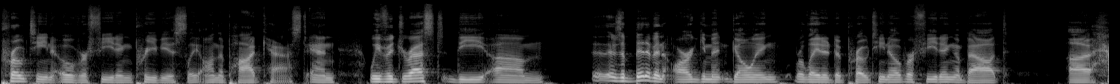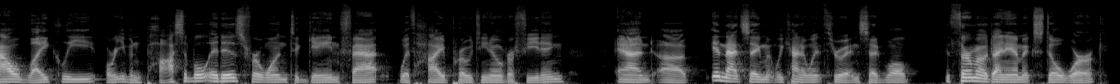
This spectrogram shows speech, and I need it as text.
protein overfeeding previously on the podcast, and we've addressed the. Um, there's a bit of an argument going related to protein overfeeding about uh, how likely or even possible it is for one to gain fat with high protein overfeeding. And uh, in that segment, we kind of went through it and said, well, thermodynamics still work.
